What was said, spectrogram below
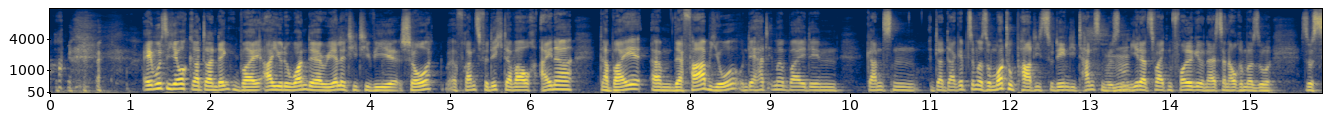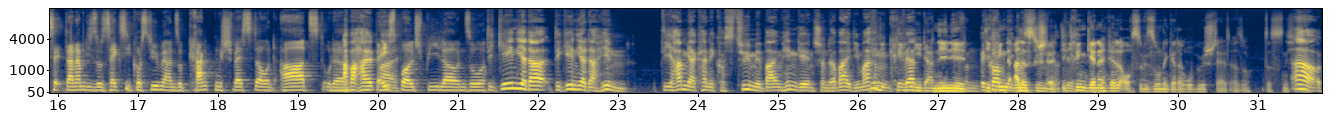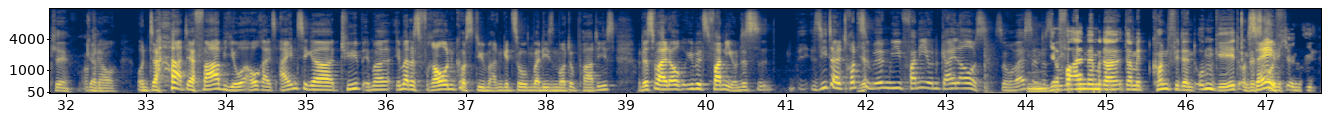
Ey, muss ich auch gerade dran denken, bei Are You the One, der Reality-TV-Show, äh, Franz, für dich, da war auch einer dabei, ähm, der Fabio, und der hat immer bei den ganzen, da, da gibt es immer so Motto-Partys, zu denen die tanzen müssen, in jeder zweiten Folge, und da ist dann auch immer so, so, dann haben die so sexy Kostüme an, so Krankenschwester und Arzt oder halt. Baseballspieler und so. Die gehen ja da, die gehen ja dahin. Die haben ja keine Kostüme beim Hingehen schon dabei. Die machen, die kriegen werden- die dann. nee, nee, von- die kriegen die alles Kostüme, gestellt. Die okay. kriegen generell auch sowieso eine Garderobe gestellt. Also, das ist nicht. Ah, okay. okay. Genau. Und da hat der Fabio auch als einziger Typ immer, immer das Frauenkostüm angezogen bei diesen Motto-Partys. Und das war halt auch übelst funny. Und das sieht halt trotzdem irgendwie funny und geil aus. So, weißt du? Ja, Deswegen- vor allem, wenn man da damit confident umgeht und das Safe. auch nicht irgendwie.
